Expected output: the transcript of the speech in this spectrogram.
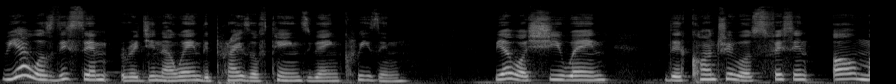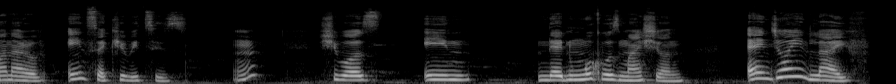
where was this same Regina when the price of things were increasing? Where was she when the country was facing all manner of insecurities? Hmm? She was in Ned mansion, enjoying life.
